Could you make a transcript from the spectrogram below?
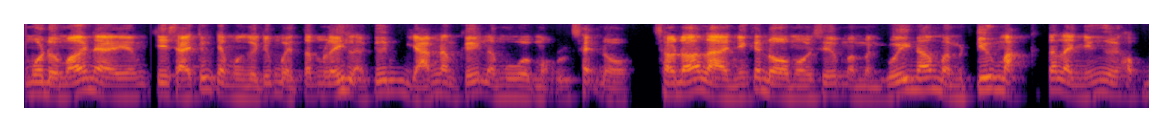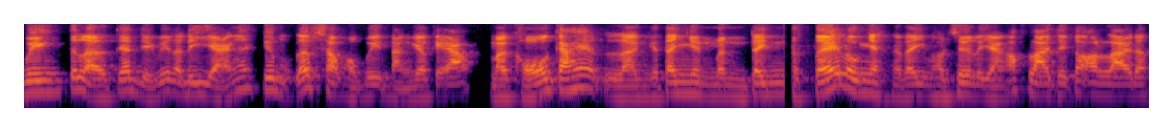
Mua đồ mới này chia sẻ trước cho mọi người chuẩn bị tâm lý là cứ giảm 5 kg là mua một set đồ. Sau đó là những cái đồ hồi xưa mà mình quý nó, mà mình chưa mặc, tức là những người học viên, tức là các anh chị biết là đi giảng á, cứ một lớp xong học viên tặng cho cái áo. Mà khổ cái là người ta nhìn mình trên thực tế luôn nha. Người ta hồi xưa là giảng offline chứ có online đâu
